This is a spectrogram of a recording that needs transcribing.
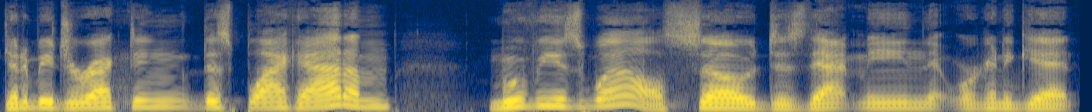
going to be directing this Black Adam movie as well. So does that mean that we're going to get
